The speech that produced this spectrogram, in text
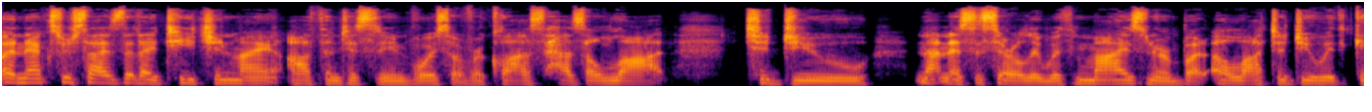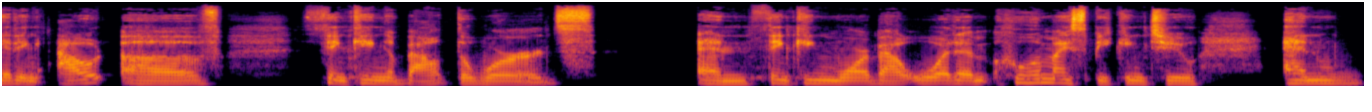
an exercise that I teach in my authenticity and voiceover class has a lot to do, not necessarily with Meisner, but a lot to do with getting out of thinking about the words and thinking more about what am, who am I speaking to and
